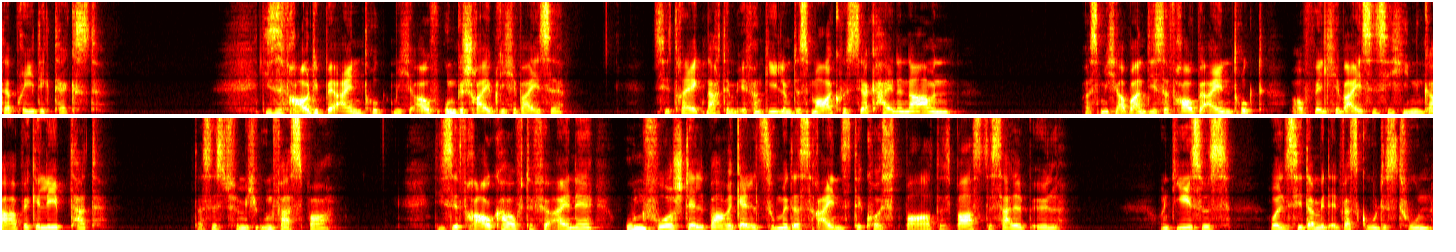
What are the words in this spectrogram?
der Predigtext. Diese Frau, die beeindruckt mich auf unbeschreibliche Weise. Sie trägt nach dem Evangelium des Markus ja keinen Namen. Was mich aber an dieser Frau beeindruckt, auf welche Weise sie Hingabe gelebt hat. Das ist für mich unfassbar. Diese Frau kaufte für eine unvorstellbare Geldsumme das reinste, kostbarste Salböl. Und Jesus wollte sie damit etwas Gutes tun.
